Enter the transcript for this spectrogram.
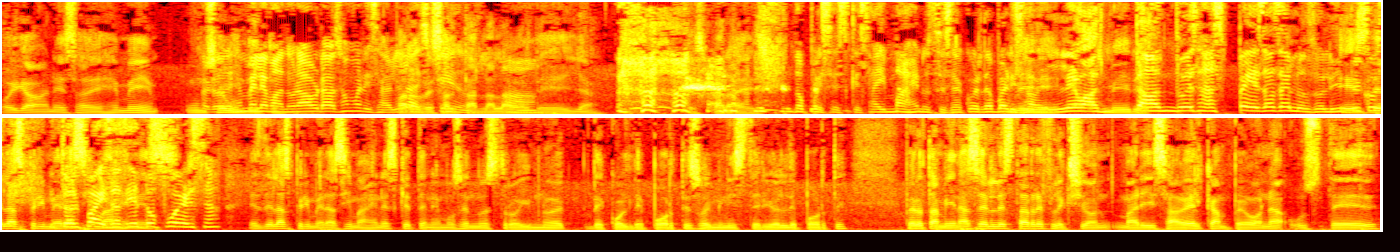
Oiga, Vanessa, déjeme un Pero segundo. déjeme le mando un abrazo a Marisabel. la Para resaltar la labor Ah. de ella. Es para eso. No, pues es que esa imagen, ¿usted se acuerda, Marisabel, Mire, levantando esas pesas en los Olímpicos? Es de las y todo primeras el país imágenes- haciendo fuerza. Es de las primeras imágenes que tenemos en nuestro himno de, de Coldeporte, soy Ministerio del Deporte, pero también hacerle esta reflexión, María Isabel, campeona, usted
